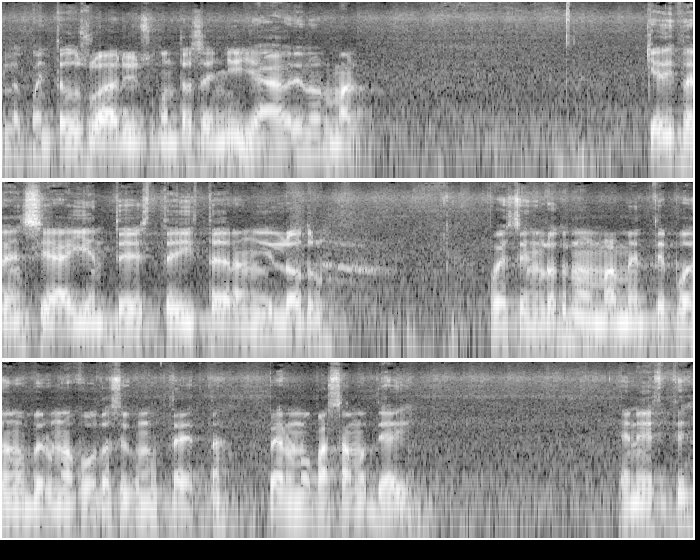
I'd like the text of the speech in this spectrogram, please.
La cuenta de usuario y su contraseña y ya abre normal. ¿Qué diferencia hay entre este Instagram y el otro? Pues en el otro normalmente podemos ver una foto así como está esta, pero no pasamos de ahí. En este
